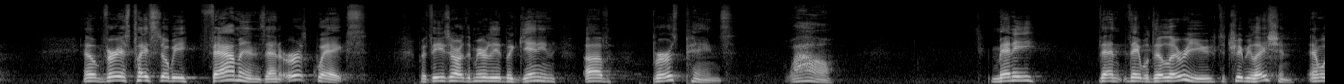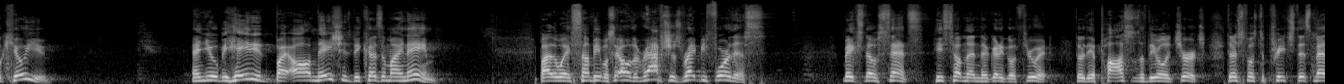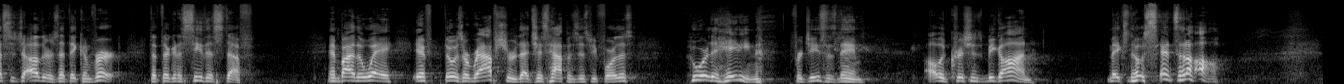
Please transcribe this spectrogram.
And in various places there will be famines and earthquakes. But these are the, merely the beginning of birth pains. Wow. Many, then they will deliver you to tribulation and will kill you and you will be hated by all nations because of my name. By the way, some people say, oh, the rapture's right before this. Makes no sense. He's telling them they're going to go through it. They're the apostles of the early church. They're supposed to preach this message to others that they convert, that they're going to see this stuff. And by the way, if there was a rapture that just happens just before this, who are they hating for Jesus' name? All the Christians be gone. Makes no sense at all.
